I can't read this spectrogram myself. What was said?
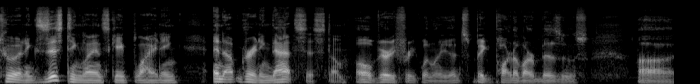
to an existing landscape lighting and upgrading that system? Oh, very frequently. It's a big part of our business. Uh,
